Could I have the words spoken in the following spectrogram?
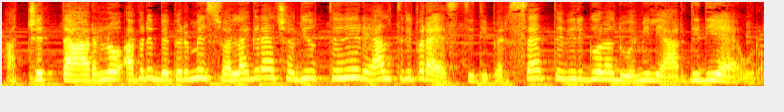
Accettarlo avrebbe permesso alla Grecia di ottenere altri prestiti per 7,2 miliardi di euro.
